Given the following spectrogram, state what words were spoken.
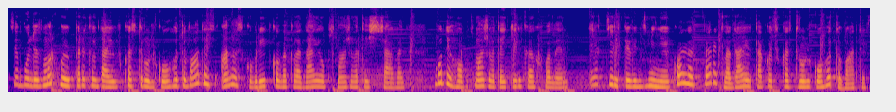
Цибулю з морквою перекладаю в каструльку готуватись, а на сковорідку викладаю обсмажуватись щавель. Буду його обсмажувати кілька хвилин. Як тільки він змінює колір, перекладаю також в каструльку готуватись.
